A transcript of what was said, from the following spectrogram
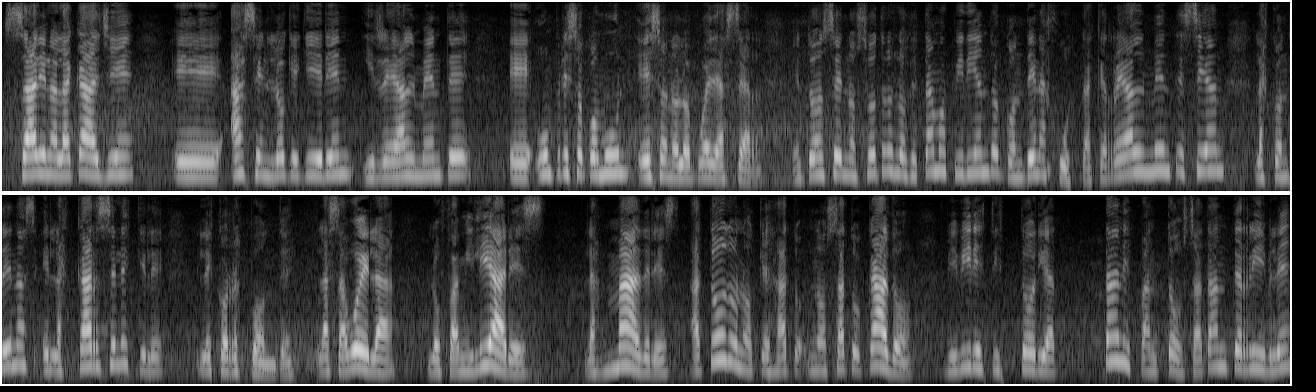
salen a la calle, eh, hacen lo que quieren y realmente eh, un preso común eso no lo puede hacer. Entonces nosotros lo que estamos pidiendo condenas justas, que realmente sean las condenas en las cárceles que les corresponde. Las abuelas, los familiares, las madres, a todos los que nos ha tocado vivir esta historia tan espantosa, tan terrible,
